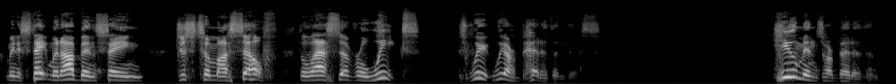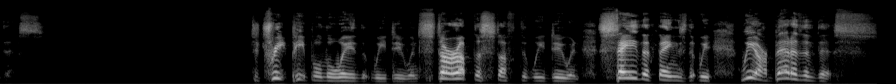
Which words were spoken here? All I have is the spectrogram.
I mean, a statement I've been saying just to myself the last several weeks is we, we are better than this. Humans are better than this. To treat people the way that we do and stir up the stuff that we do and say the things that we we are better than this.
